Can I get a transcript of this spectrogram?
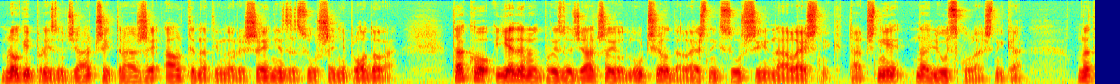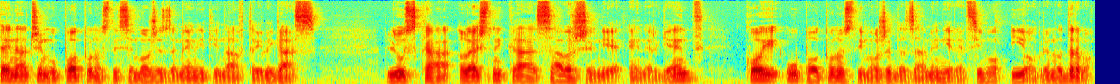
mnogi proizvođači traže alternativno rešenje za sušenje plodova. Tako, jedan od proizvođača je odlučio da lešnik suši na lešnik, tačnije na ljusku lešnika. Na taj način u potpunosti se može zameniti nafta ili gas. Ljuska lešnika savršen je energent koji u potpunosti može da zameni recimo i ogrevno drvo.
